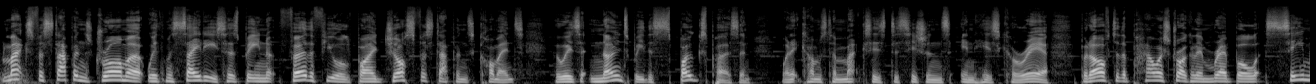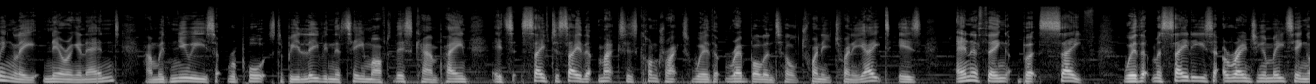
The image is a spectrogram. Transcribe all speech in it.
Max Verstappen's drama with Mercedes has been further fueled by Jos Verstappen's comments, who is known to be the spokesperson when it comes to Max's decisions in his career. But after the power struggle in Red Bull seemingly nearing an end, and with Newey's reports to be leaving the team after this campaign, it's safe to say that Max's contract with Red Bull until 2028 is anything but safe, with Mercedes arranging a meeting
